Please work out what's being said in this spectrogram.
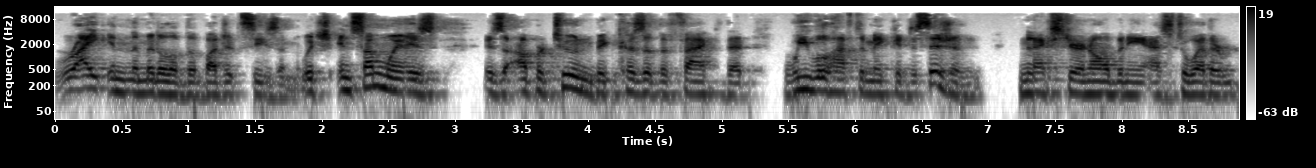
right in the middle of the budget season, which in some ways is opportune because of the fact that we will have to make a decision next year in Albany as to whether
